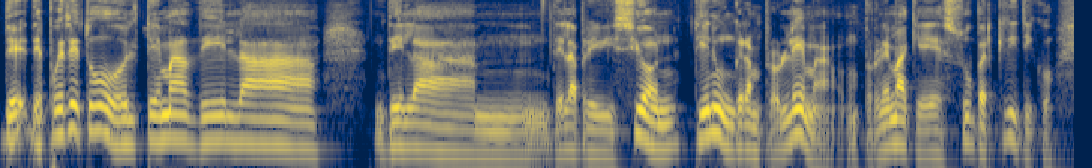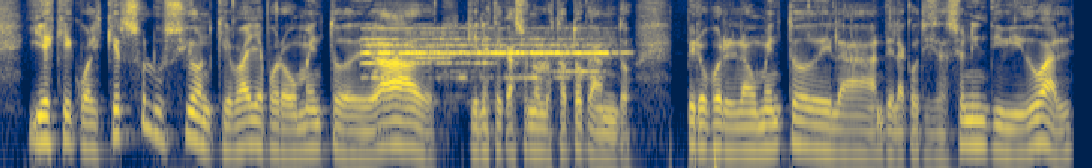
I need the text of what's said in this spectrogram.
después de todo, el tema de la, de, la, mm, de la previsión tiene un gran problema, un problema que es súper crítico, y es que cualquier solución que vaya por aumento de edad, que en este caso no lo está tocando, pero por el aumento de la, de la cotización individual,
